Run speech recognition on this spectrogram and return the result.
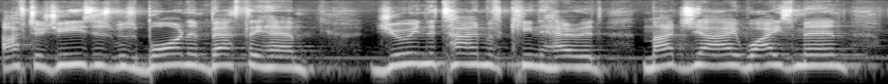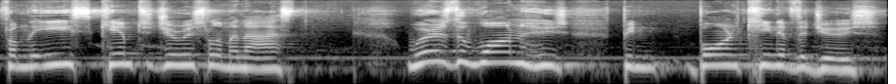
After Jesus was born in Bethlehem, during the time of King Herod, Magi, wise men from the east, came to Jerusalem and asked, Where's the one who's been born King of the Jews?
